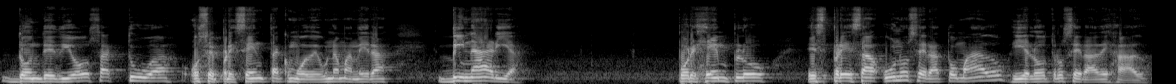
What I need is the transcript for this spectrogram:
donde Dios actúa o se presenta como de una manera binaria. Por ejemplo, expresa uno será tomado y el otro será dejado.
